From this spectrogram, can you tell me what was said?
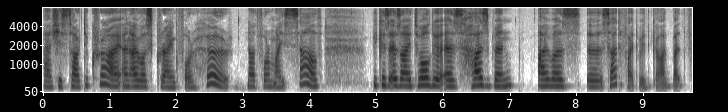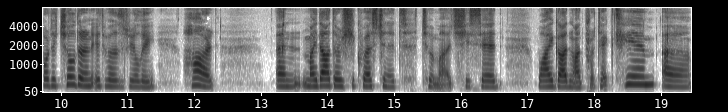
And she started to cry, and I was crying for her, not for myself, because as I told you, as husband, I was uh, satisfied with God, but for the children, it was really hard. And my daughter, she questioned it too much. She said, "Why God not protect him? Uh,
